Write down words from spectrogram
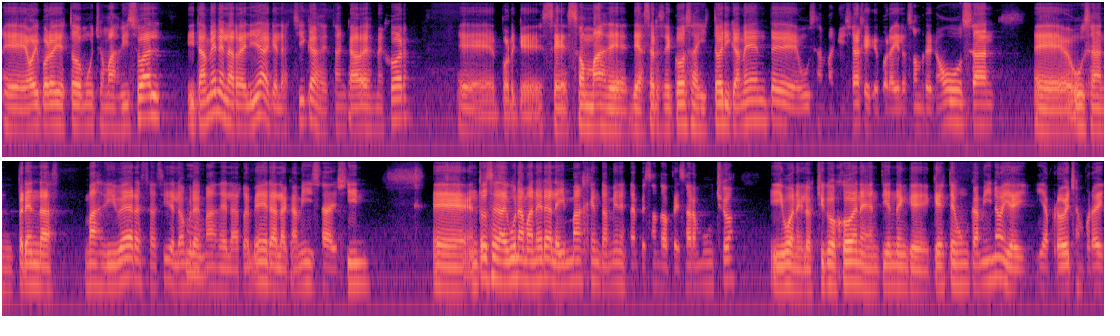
eh, hoy por hoy es todo mucho más visual y también en la realidad que las chicas están cada vez mejor eh, porque se, son más de, de, hacerse cosas históricamente, usan maquillaje que por ahí los hombres no usan, usan prendas más diversa, ¿sí? el hombre es más de la remera, la camisa, el jean. Eh, entonces, de alguna manera, la imagen también está empezando a pesar mucho y bueno, y los chicos jóvenes entienden que, este es un camino y, y aprovechan por ahí.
